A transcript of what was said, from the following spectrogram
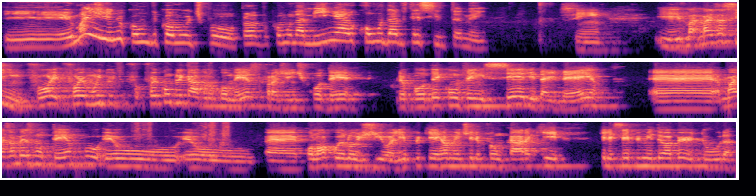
E eu imagino como, como tipo, como na minha, como deve ter sido também. Sim. E, mas assim, foi, foi muito foi complicado no começo para a gente poder eu poder convencer ele da ideia, é, mas ao mesmo tempo eu, eu é, coloco o elogio ali, porque realmente ele foi um cara que, que ele sempre me deu abertura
